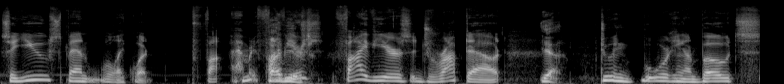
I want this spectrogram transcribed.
so you spent like what? Five, how many? Five years? years. Five years. Dropped out, yeah. doing working on boats,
